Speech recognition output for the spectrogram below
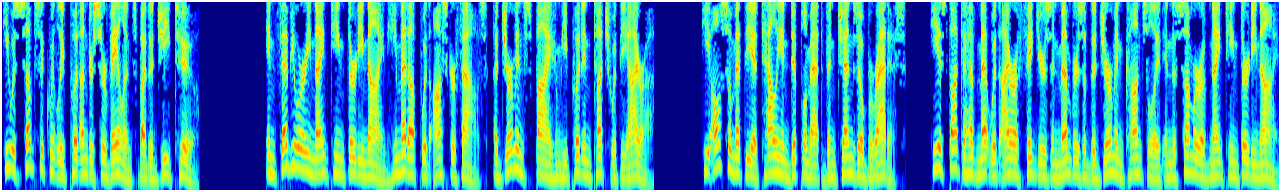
He was subsequently put under surveillance by the G2. In February 1939 he met up with Oskar Pfaus, a German spy whom he put in touch with the IRA. He also met the Italian diplomat Vincenzo Berardis. He is thought to have met with IRA figures and members of the German consulate in the summer of 1939.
